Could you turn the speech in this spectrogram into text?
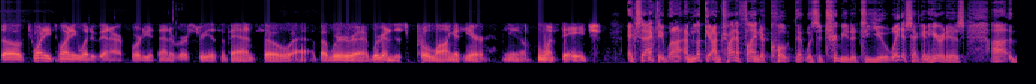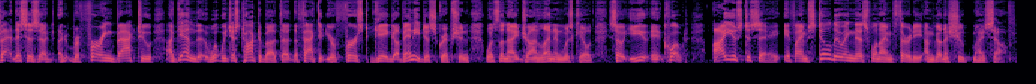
So 2020 would have been our 40th anniversary as a band. So, uh, but we're uh, we're going to just prolong it here. You know, who wants to age? Exactly. Well, I'm looking. I'm trying to find a quote that was attributed to you. Wait a second. Here it is. Uh, this is a, a referring back to again the, what we just talked about the the fact that your first gig of any description was the night John Lennon was killed. So you uh, quote. I used to say, if I'm still doing this when I'm 30, I'm going to shoot myself.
